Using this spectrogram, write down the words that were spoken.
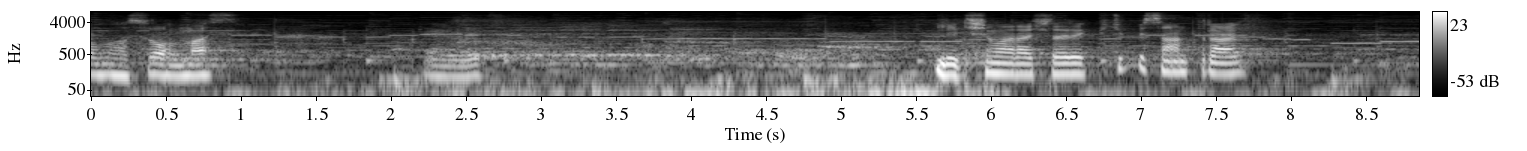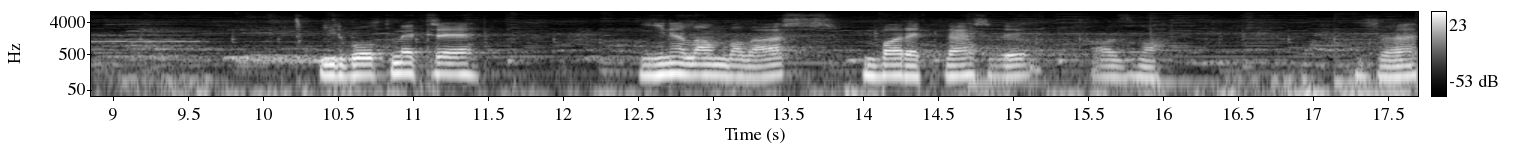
olmazsa olmaz. Evet. İletişim araçları, küçük bir santral, bir voltmetre, yine lambalar, baretler ve kazma. Güzel.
